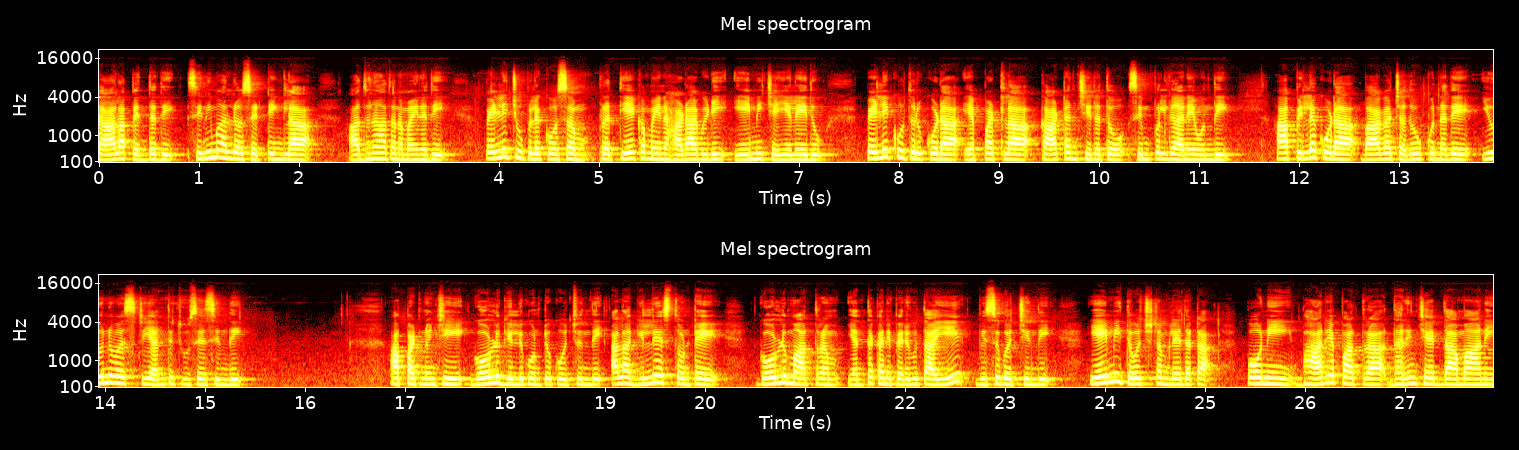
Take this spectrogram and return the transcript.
చాలా పెద్దది. సినిమాల్లో సెట్టింగ్లా అధునాతనమైనది. పెళ్ళి చూపుల కోసం ప్రత్యేకమైన హడావిడి ఏమీ చేయలేదు పెళ్ళి కూతురు కూడా ఎప్పట్లా కాటన్ చీరతో సింపుల్గానే ఉంది. ఆ పిల్ల కూడా బాగా చదువుకున్నదే యూనివర్సిటీ అంతు చూసేసింది. అప్పటి నుంచి గోళ్ళు గిల్లుకుంటూ కూర్చుంది. అలా గిల్లేస్తుంటే గోళ్ళు మాత్రం ఎంతకని పెరుగుతాయి విసుగొచ్చింది. ఏమీ తోచటం లేదట. పోనీ భార్య పాత్ర ధరించేద్దామా అని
